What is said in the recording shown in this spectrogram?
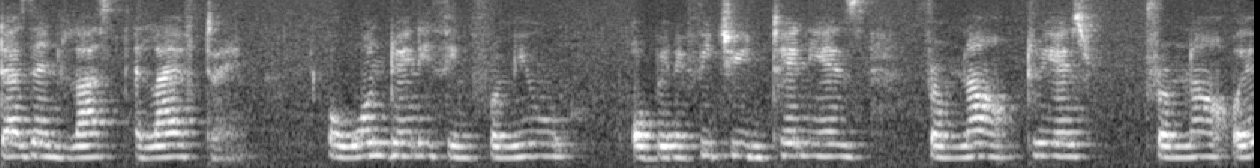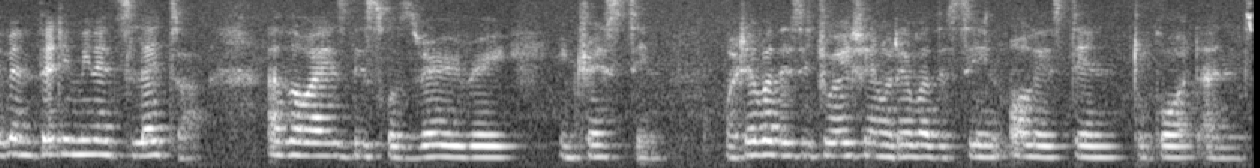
doesn't last a lifetime or won't do anything from you or benefit you in 10 years from now, 2 years from now, or even 30 minutes later. Otherwise, this was very, very interesting. Whatever the situation, whatever the sin, always turn to God and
